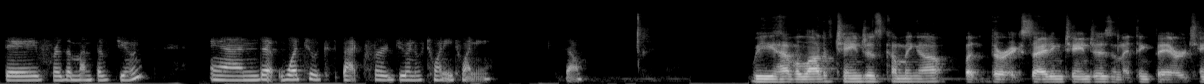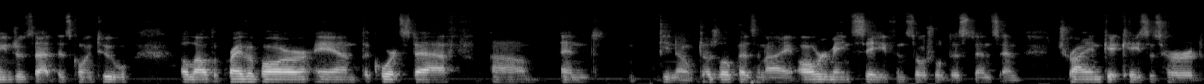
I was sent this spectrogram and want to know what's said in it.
stay for the month of June, and what to expect for June of 2020. So we have a lot of changes coming up, but they're exciting changes, and I think they are changes that is going to allow the private bar and the court staff um, and you know Judge Lopez and I all remain safe and social distance and try and get cases heard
